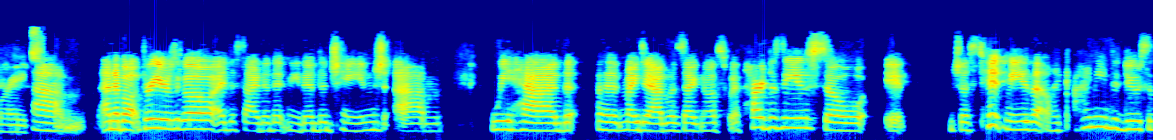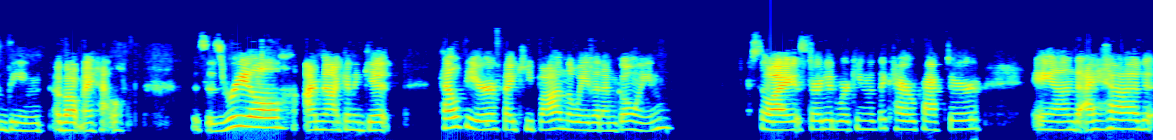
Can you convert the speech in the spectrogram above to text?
Right. Um, and about three years ago, I decided it needed to change. Um, we had, uh, my dad was diagnosed with heart disease. So it just hit me that like I need to do something about my health. This is real. I'm not going to get healthier if I keep on the way that I'm going. So I started working with a chiropractor and I had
